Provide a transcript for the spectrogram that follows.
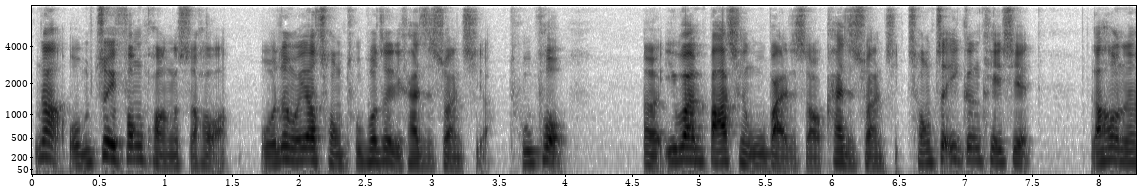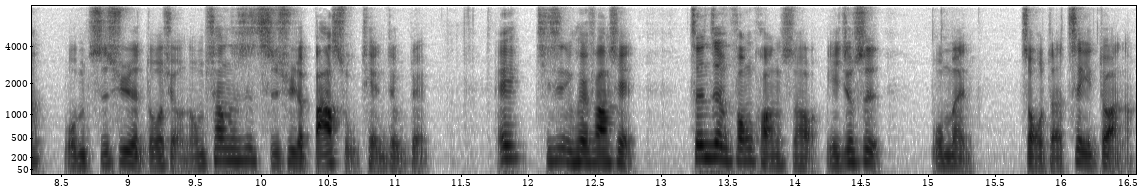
那我们最疯狂的时候啊，我认为要从突破这里开始算起啊，突破呃一万八千五百的时候开始算起，从这一根 K 线，然后呢，我们持续了多久呢？我们上次是持续了八十五天，对不对？诶，其实你会发现，真正疯狂的时候，也就是我们走的这一段啊，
